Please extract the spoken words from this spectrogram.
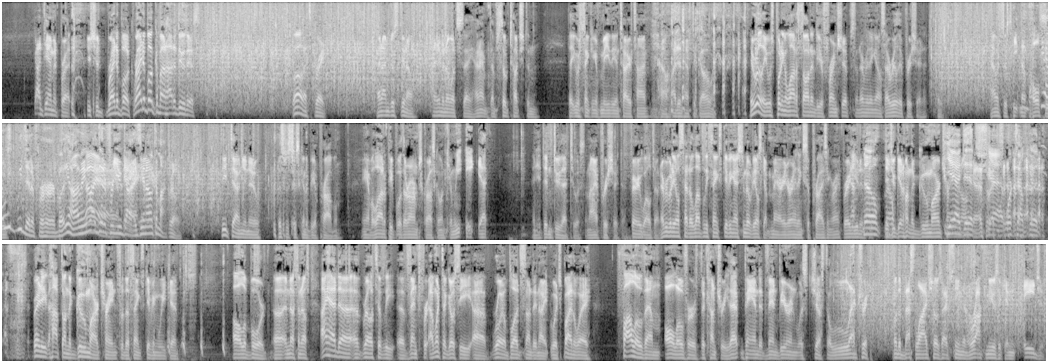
God damn it, Bret. You should write a book. Write a book about how to do this. Well, that's great. And I'm just, you know, I don't even know what to say. And I'm, I'm so touched and that you were thinking of me the entire time and how I didn't have to go. it really it was putting a lot of thought into your friendships and everything else. I really appreciate it. I was just heating up the Whole thing. Yeah, we, we did it for her, but you know, I mean, Oh, I yeah, did it for yeah, you guys. yeah, you know, yeah, come on. Really. Deep down, you knew this was just going to be a problem. You have a lot of people with their arms crossed going, Can we eat yet? And you didn't do that to us, and I appreciate that. Very well done. Everybody else had a lovely Thanksgiving. I assume nobody else got married or anything surprising, right? Brady, you didn't. No, Did no. you get on the Gumar train? Yeah, I did. that's what Yeah, it worked out good. Brady hopped on the Gumar train for the Thanksgiving weekend. All aboard, uh, and nothing else. I had uh, a relatively event for. I went to go see uh, Royal Blood Sunday night, which, by the way, follow them all over the country. That band at Van Buren was just electric. One of the best live shows I've seen in rock music in ages.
